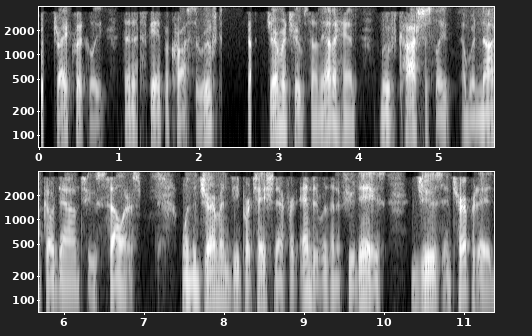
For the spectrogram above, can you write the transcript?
would strike quickly, then escape across the rooftop. German troops, on the other hand, moved cautiously and would not go down to cellars. When the German deportation effort ended within a few days, Jews interpreted,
